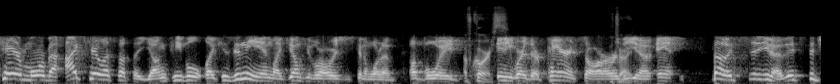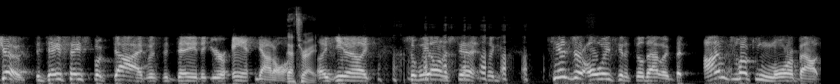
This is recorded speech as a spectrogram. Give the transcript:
care more about. I care less about the young people, like because in the end, like young people are always just going to want to avoid, Of course. anywhere their parents are, or right. you know. And, no, it's you know, it's the joke. The day Facebook died was the day that your aunt got off. That's right. Like you know, like so we all understand that. It's like kids are always going to feel that way, but I'm talking more about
